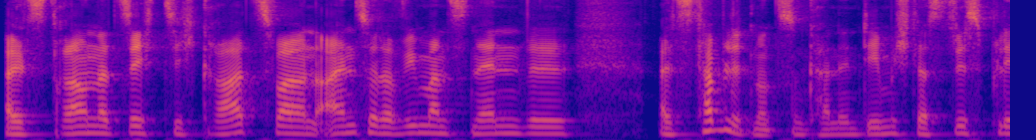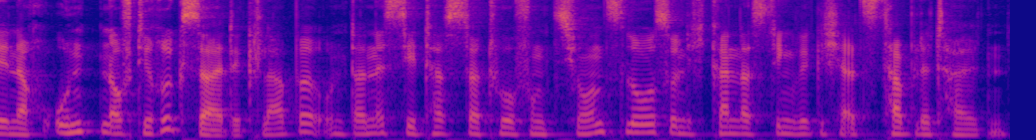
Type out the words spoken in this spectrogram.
als 360 Grad 2 und 1 oder wie man es nennen will, als Tablet nutzen kann, indem ich das Display nach unten auf die Rückseite klappe und dann ist die Tastatur funktionslos und ich kann das Ding wirklich als Tablet halten.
